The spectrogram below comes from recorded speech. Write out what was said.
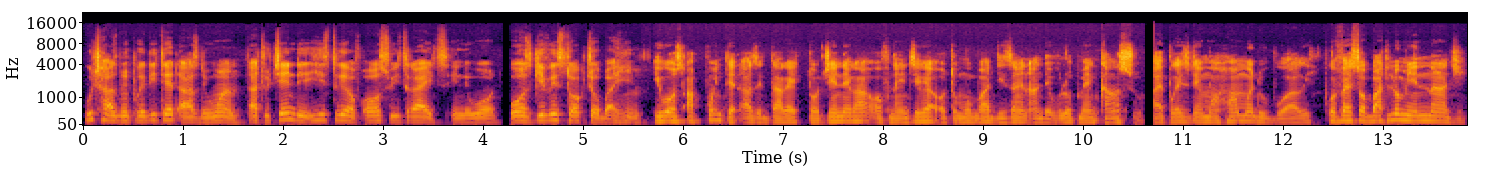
which has been predicted as the one that will change the history of all sweet rights in the world, was given structure by him. He was appointed as the Director General of Nigeria Automobile Design and Development Council by President Muhammadu Buhari. Professor Bartholomew Nnaji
